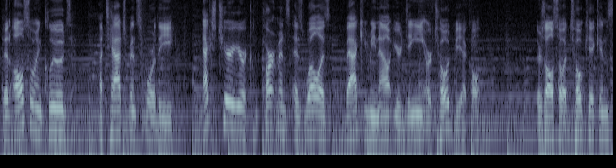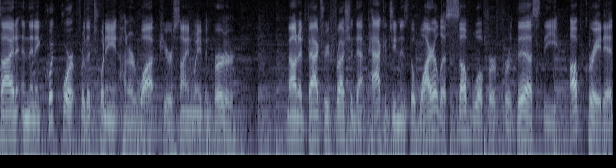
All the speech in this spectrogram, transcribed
that also includes attachments for the exterior compartments as well as vacuuming out your dinghy or towed vehicle. There's also a tow kick inside and then a quick port for the 2800 watt pure sine wave inverter. Mounted factory fresh in that packaging is the wireless subwoofer for this, the upgraded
